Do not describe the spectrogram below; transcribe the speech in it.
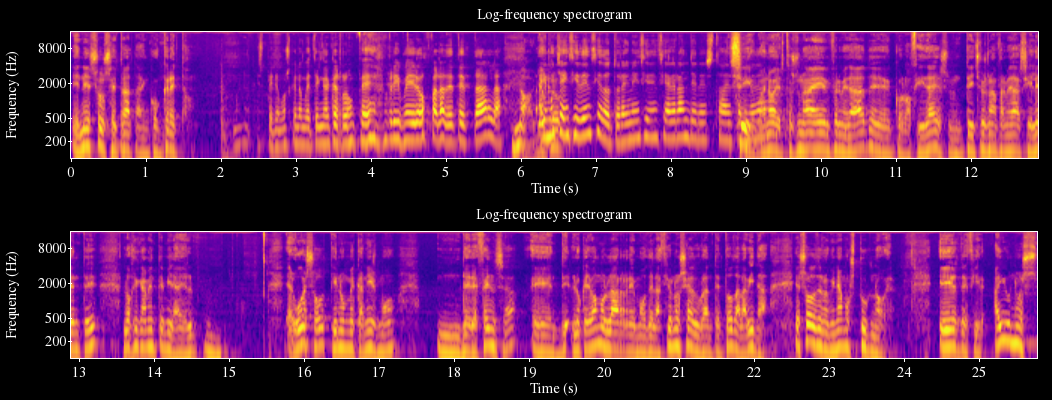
En eso se trata en concreto. Esperemos que no me tenga que romper primero para detectarla. ¿Hay mucha incidencia, doctor? ¿Hay una incidencia grande en esta enfermedad? Sí, bueno, esto es una enfermedad eh, conocida, es un, de hecho es una enfermedad silente. Lógicamente, mira, el, el hueso tiene un mecanismo mm, de defensa, eh, lo que llamamos la remodelación ósea durante toda la vida. Eso lo denominamos turnover. Es decir, hay unas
